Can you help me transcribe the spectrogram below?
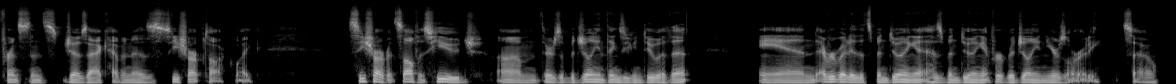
for instance, Joe Zack having his C sharp talk. Like, C sharp itself is huge. Um, there's a bajillion things you can do with it. And everybody that's been doing it has been doing it for a bajillion years already. So,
